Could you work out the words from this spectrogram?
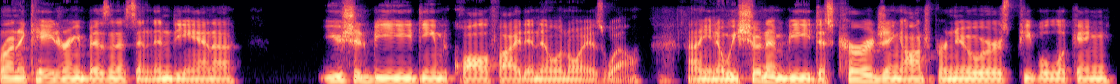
run a catering business in Indiana, you should be deemed qualified in Illinois as well. Uh, you know, we shouldn't be discouraging entrepreneurs, people looking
